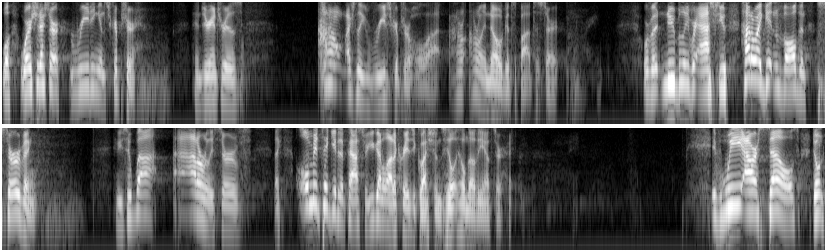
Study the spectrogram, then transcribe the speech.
Well, where should I start reading in Scripture? And your answer is, I don't actually read Scripture a whole lot. I don't, I don't really know a good spot to start. Or if a new believer asks you, How do I get involved in serving? And you say, Well, I don't really serve. Like, let me take you to the pastor. You got a lot of crazy questions. He'll, he'll know the answer. If we ourselves don't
